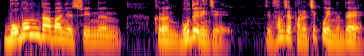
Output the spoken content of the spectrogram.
모범 답안일 수 있는 그런 모델이 이제 지금 3세판을 찍고 있는데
